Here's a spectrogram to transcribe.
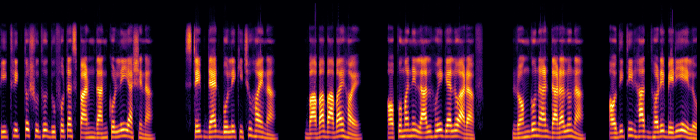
পিতৃত্ব শুধু দুফোটা স্পার্ম দান করলেই আসে না। স্টেপ ড্যাড বলে কিছু হয় না। বাবা বাবায় হয়। অপমানে লাল হয়ে গেল আরাফ। রঙ্গন আর দাঁড়াল না। অদিতির হাত ধরে বেরিয়ে এলো।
